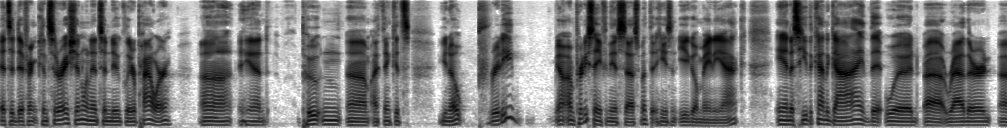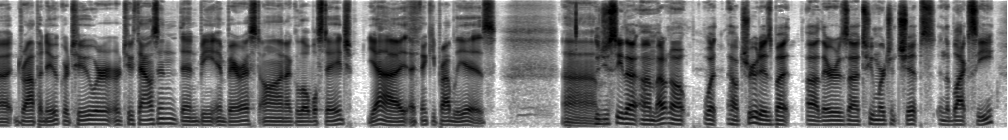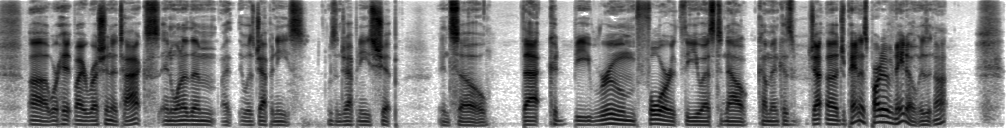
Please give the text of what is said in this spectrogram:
it's a different consideration when it's a nuclear power, uh, and Putin. Um, I think it's you know pretty. You know, I'm pretty safe in the assessment that he's an egomaniac. And is he the kind of guy that would uh, rather uh, drop a nuke or two or, or 2,000 than be embarrassed on a global stage? Yeah, I, I think he probably is. Um, Did you see that? Um, I don't know what how true it is, but uh, there's uh, two merchant ships in the Black Sea uh, were hit by Russian attacks, and one of them it was Japanese. It was a Japanese ship, and so that could be room for the U.S. to now come in because ja- uh, Japan is part of NATO, is it not?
